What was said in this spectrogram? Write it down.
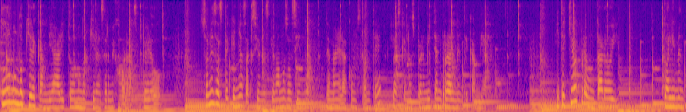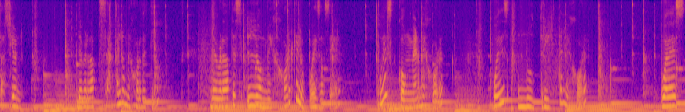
Todo el mundo quiere cambiar y todo el mundo quiere hacer mejoras, pero son esas pequeñas acciones que vamos haciendo de manera constante las que nos permiten realmente cambiar. Y te quiero preguntar hoy, ¿tu alimentación de verdad saca lo mejor de ti? ¿De verdad es lo mejor que lo puedes hacer? ¿Puedes comer mejor? ¿Puedes nutrirte mejor? ¿Puedes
